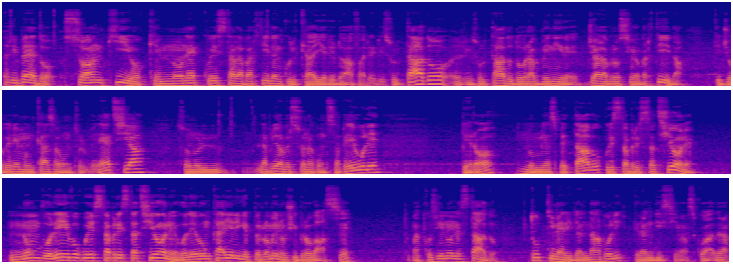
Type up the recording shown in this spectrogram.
ripeto, so anch'io che non è questa la partita in cui il Cagliari doveva fare il risultato. Il risultato dovrà avvenire già la prossima partita, che giocheremo in casa contro il Venezia. Sono la prima persona consapevole, però non mi aspettavo questa prestazione. Non volevo questa prestazione, volevo un Cagliari che perlomeno ci provasse, ma così non è stato. Tutti i meriti al Napoli, grandissima squadra.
